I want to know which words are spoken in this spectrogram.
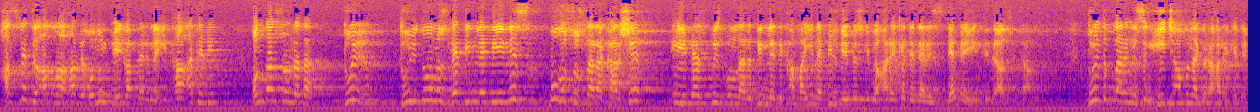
Hazreti Allah'a ve onun peygamberine itaat edin. Ondan sonra da duy, duyduğunuz ve dinlediğiniz bu hususlara karşı iyi biz, biz bunları dinledik ama yine bildiğimiz gibi hareket ederiz demeyin dedi Hazreti Allah. Duyduklarınızın icabına göre hareket edin.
